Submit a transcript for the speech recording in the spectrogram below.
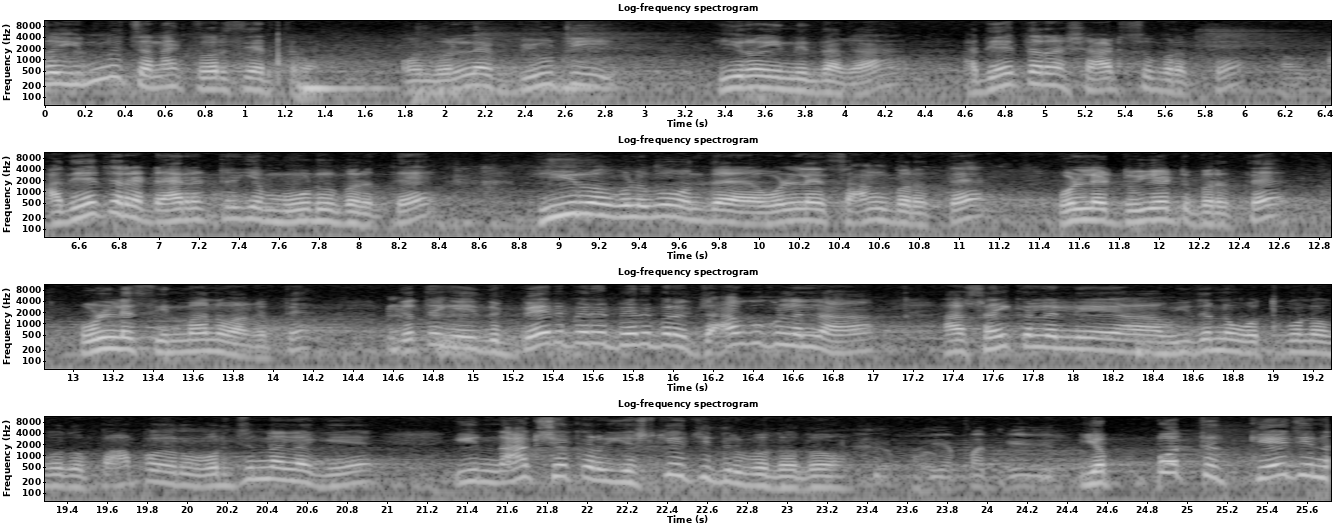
ಸೊ ಇನ್ನೂ ಚೆನ್ನಾಗಿ ತೋರಿಸಿ ಇರ್ತಾರೆ. ಒಂದು ಒಳ್ಳೆ ಬ್ಯೂಟಿ ಹೀರೋಯಿನ್ ಇದ್ದಾಗ ಅದೇ ಥರ ಶಾರ್ಟ್ಸು ಬರುತ್ತೆ, ಅದೇ ಥರ ಡೈರೆಕ್ಟ್ರಿಗೆ ಮೂಡು ಬರುತ್ತೆ ಹೀರೋಗಳಿಗೂ ಒಂದು ಒಳ್ಳೆ ಸಾಂಗ್ ಬರುತ್ತೆ, ಒಳ್ಳೆ ಡುಯೆಟ್ ಬರುತ್ತೆ, ಒಳ್ಳೆ ಸಿನಿಮಾನೂ ಆಗುತ್ತೆ. ಜೊತೆಗೆ ಇದು ಬೇರೆ ಬೇರೆ ಬೇರೆ ಬೇರೆ ಜಾಗಗಳೆಲ್ಲ ಆ ಸೈಕಲಲ್ಲಿ ಆ ಇದನ್ನು ಹೊತ್ಕೊಂಡು ಹೋಗೋದು. ಪಾಪ ಅವರು ಒರಿಜಿನಲ್ ಆಗಿ ಈ ನಾಕ್ಷಕರು ಎಷ್ಟು ಕೆ ಜಿ ಇದ್ದಿರ್ಬೋದು ಅದು? ಎಪ್ಪತ್ತು ಕೆ ಜಿನ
